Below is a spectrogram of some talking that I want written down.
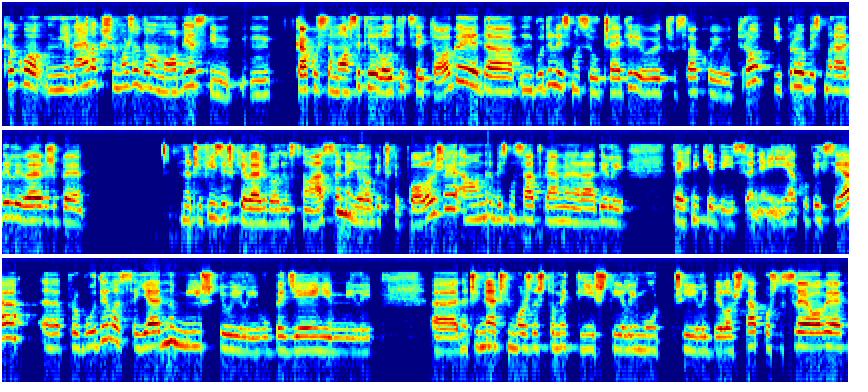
kako mi je najlakše možda da vam objasnim kako sam osetila uticaj toga je da budili smo se u četiri ujutru svako jutro i prvo bismo radili vežbe znači fizičke vežbe, odnosno asane, jogičke položaje, a onda bismo sat vremena radili tehnike disanja. I ako bih se ja e, probudila sa jednom mišlju ili ubeđenjem ili e, znači nečim možda što me tišti ili muči ili bilo šta, pošto sve ove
